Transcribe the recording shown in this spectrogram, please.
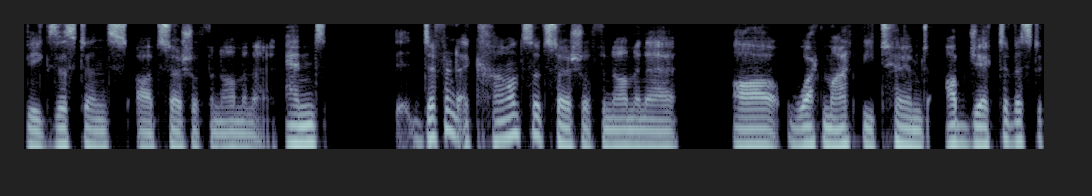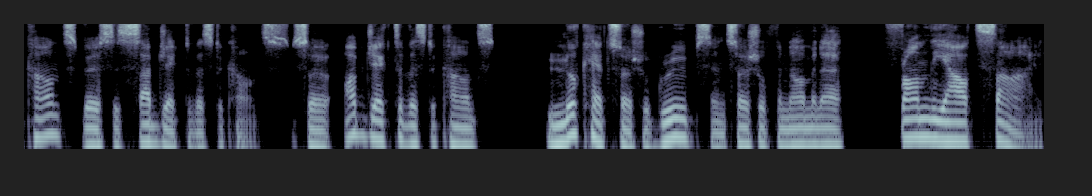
the existence of social phenomena. And different accounts of social phenomena are what might be termed objectivist accounts versus subjectivist accounts. So, objectivist accounts look at social groups and social phenomena from the outside.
